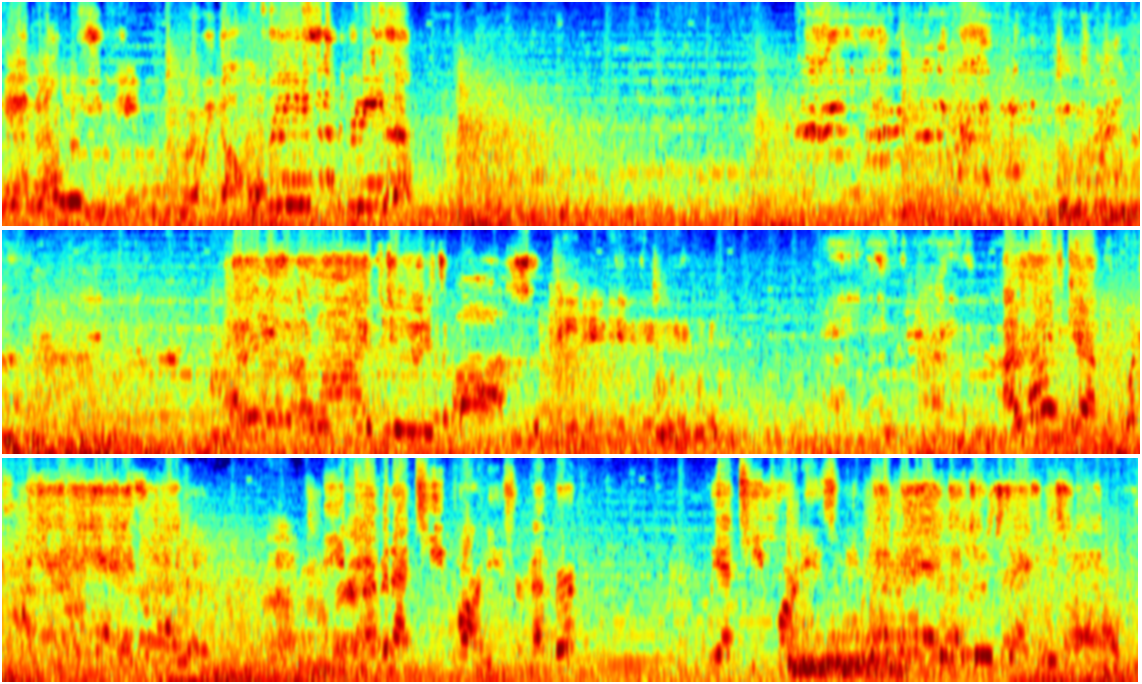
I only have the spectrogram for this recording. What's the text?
Yeah, but I'll lose you, Where are we going? Bring this up, bring this up! Kevin isn't alive, dude. It's a boss. I love Kevin! What Yeah, yeah, exactly. Me and Kevin at tea parties, remember? We had tea parties. We One minute, let's do sex, please. Where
